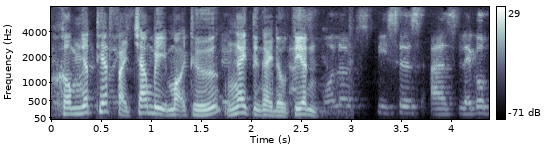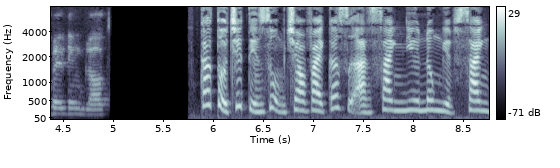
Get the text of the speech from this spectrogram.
Không nhất thiết phải trang bị mọi thứ ngay từ ngày đầu tiên. Các tổ chức tín dụng cho vay các dự án xanh như nông nghiệp xanh,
